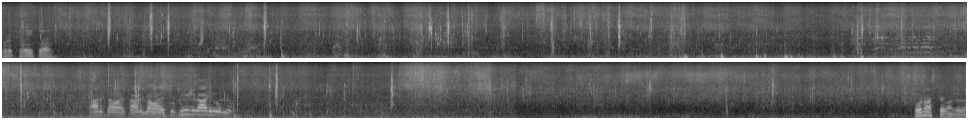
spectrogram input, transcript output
थोडं थोडं इथं काढता वाय काढता वाय. तू फिर येऊ कोण वाजतोय माझा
